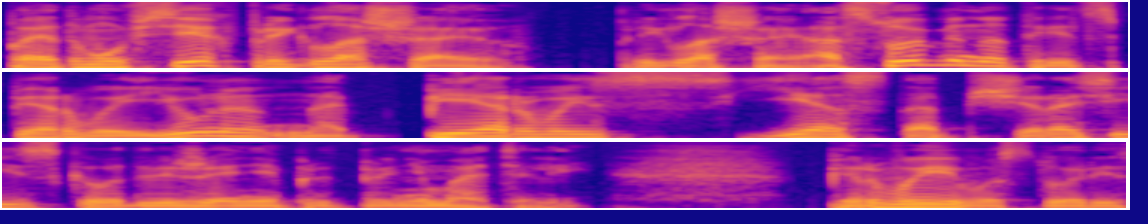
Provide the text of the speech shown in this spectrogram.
Поэтому всех приглашаю приглашаю. Особенно 31 июля на первый съезд общероссийского движения предпринимателей. Впервые в истории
